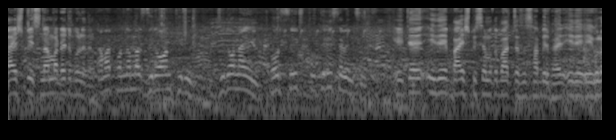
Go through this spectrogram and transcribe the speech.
বাইশ পিস নাম্বারটা একটু বলে দেন। আমার phone number zero one three zero nine four six two three seven six এইটা, এই যে বাইশ পিসের মতো বাচ্চা আছে সাব্বির ভাইয়ের, এই যে এগুলো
